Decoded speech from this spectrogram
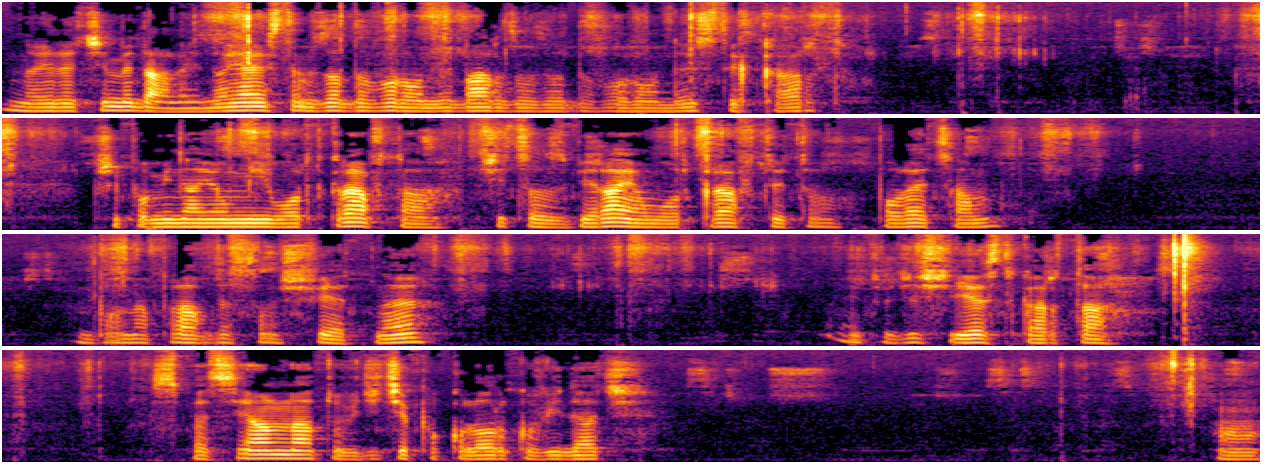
No i lecimy dalej. No ja jestem zadowolony, bardzo zadowolony z tych kart. Przypominają mi Warcrafta. Ci co zbierają Warcrafty to polecam. Bo naprawdę są świetne. I tu gdzieś jest karta specjalna. Tu widzicie po kolorku widać o.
